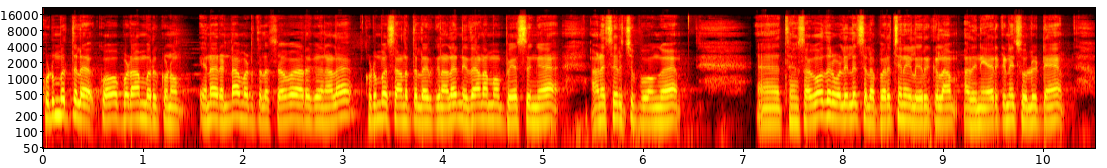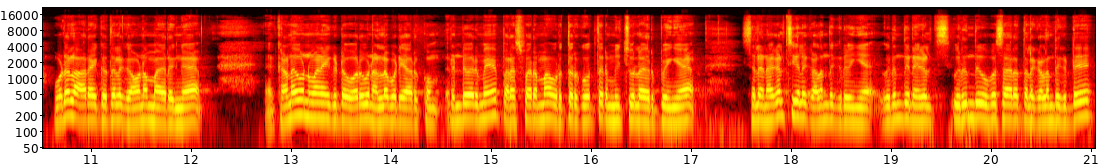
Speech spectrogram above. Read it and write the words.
குடும்பத்தில் கோவப்படாமல் இருக்கணும். ஏன்னா ரெண்டாம் இடத்துல செவ்வாய் இருக்கிறதுனால குடும்ப ஸ்தானத்தில் இருக்கிறனால நிதானமாக பேசுங்க அனுசரித்து போங்க. ச- சகோதர வழியில் சில பிரச்சனைகள் இருக்கலாம். அதை நீ ஏற்கனவே சொல்லிட்டேன். உடல் ஆரோக்கியத்தில் கவனமாக இருங்க. கணவன் மனைவிக்கிட்ட உறவு நல்லபடியாக இருக்கும். ரெண்டு பேருமே பரஸ்பரமாக ஒருத்தருக்கு ஒருத்தர் மியூச்சுவலாக இருப்பீங்க. சில நிகழ்ச்சிகளை கலந்துக்கிருவீங்க. விருந்து நிகழ்ச்சி விருந்து உபசாரத்தில் கலந்துக்கிட்டு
